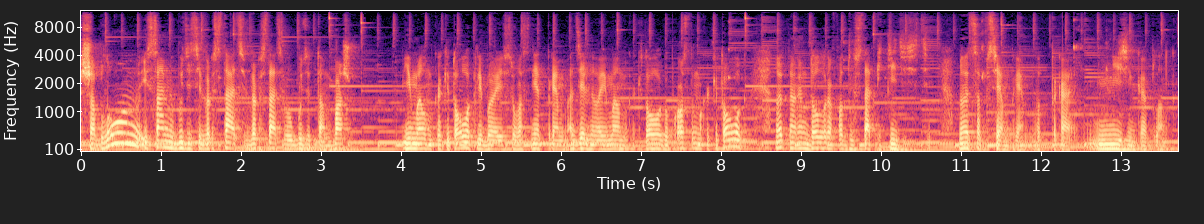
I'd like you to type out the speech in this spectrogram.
шаблон и сами будете верстать, верстать его будет там ваш email-маркетолог, либо если у вас нет прям отдельного email-маркетолога, просто маркетолог, ну это, наверное, долларов от 250. Но это совсем прям вот такая низенькая планка.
